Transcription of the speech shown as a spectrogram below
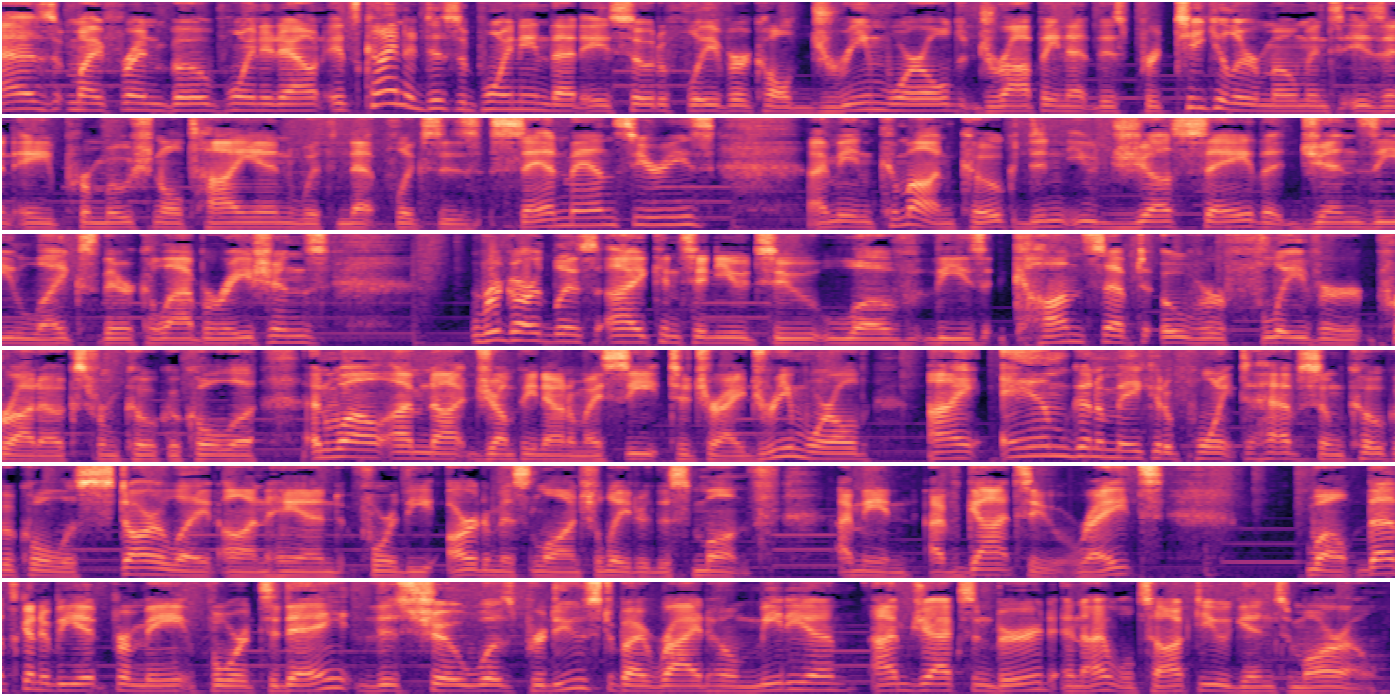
As my friend Bo pointed out, it's kind of disappointing that a soda flavor called Dream World dropping at this particular moment isn't a promotional tie in with Netflix's Sandman series. I mean, come on, Coke, didn't you just say that Gen Z likes their collaborations? Regardless, I continue to love these concept over flavor products from Coca Cola, and while I'm not jumping out of my seat to try Dream World, I am gonna make it a point to have some Coca Cola Starlight on hand for the Artemis launch later this month. I mean, I've got to, right? Well, that's going to be it from me for today. This show was produced by Ride Home Media. I'm Jackson Bird, and I will talk to you again tomorrow.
